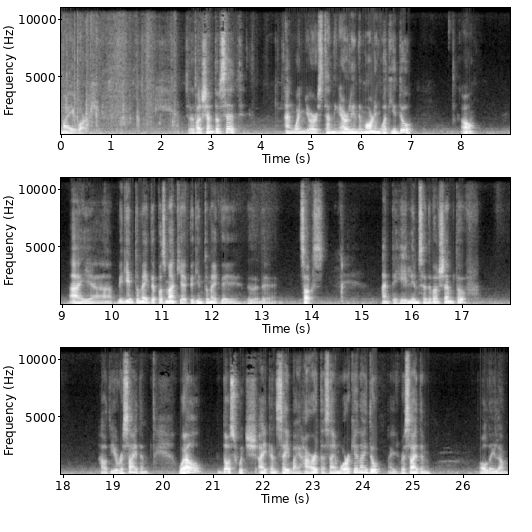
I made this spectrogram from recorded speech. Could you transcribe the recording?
my work. So the Shem said, and when you're standing early in the morning, what do you do? Oh, I uh, begin to make the posmaki, I begin to make the, the, the socks. And the Tehillim, said the Shem how do you recite them? Well, those which I can say by heart as I'm working, I do. I recite them all day long.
